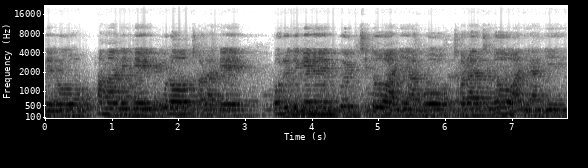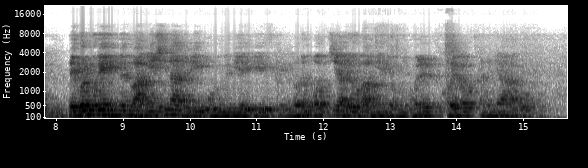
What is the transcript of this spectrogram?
대로 하만에게 꿇어 절하되 모르드게는 꿇지도 아니하고 절하지도 아니하니. 대궐문에 있는 왕의 신하들이 모르드게에게 이르되 너는 어찌하여 왕의 명령을 거역하느냐 하고.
